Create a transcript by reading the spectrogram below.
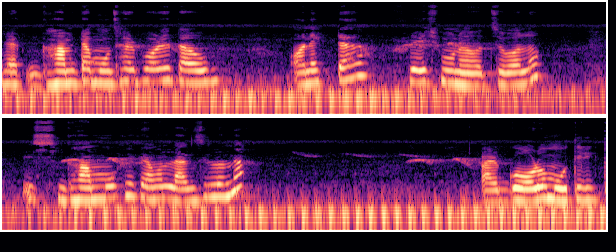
যাক, ঘামটা মোছার পরে তাও অনেকটা ফ্রেশ মনে হচ্ছে বলো। ইস, ঘাম মুখে কেমন লাগছিল না? আর গরম, অতিরিক্ত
